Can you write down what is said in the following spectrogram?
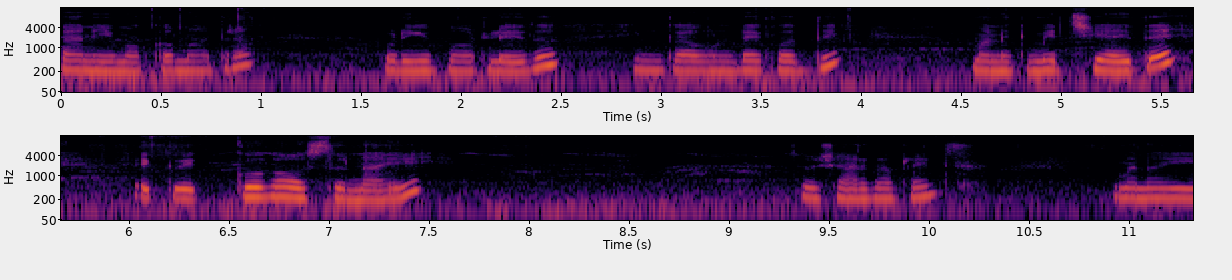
కానీ ఈ మొక్క మాత్రం ఉడిగిపోవట్లేదు. ఇంకా ఉండే కొద్దీ మనకి మిర్చి అయితే ఎక్కువ ఎక్కువగా వస్తున్నాయి. చూశారుగా ఫ్రెండ్స్? మనం ఈ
